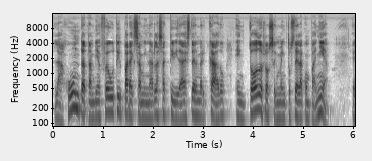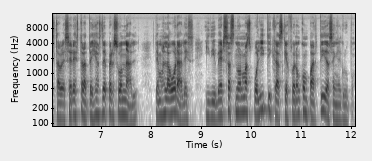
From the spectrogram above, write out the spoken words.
La Junta también fue útil para examinar las actividades del mercado en todos los segmentos de la compañía, establecer estrategias de personal, temas laborales y diversas normas políticas que fueron compartidas en el grupo.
